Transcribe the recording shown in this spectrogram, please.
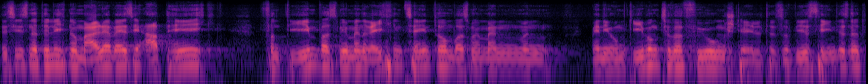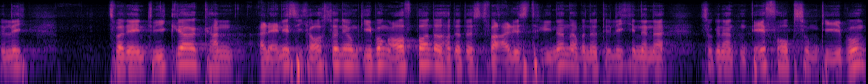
das ist natürlich normalerweise abhängig von dem, was mir mein Rechenzentrum, was mir mein, mein, meine Umgebung zur Verfügung stellt. Also wir sehen das natürlich, zwar der Entwickler kann alleine sich auch so eine Umgebung aufbauen, dann hat er das zwar alles drinnen, aber natürlich in einer sogenannten DevOps-Umgebung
